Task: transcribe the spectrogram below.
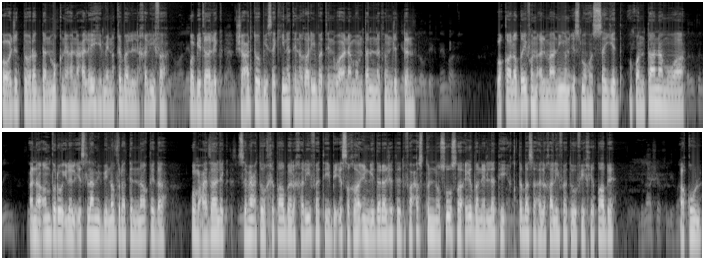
ووجدت ردا مقنعا عليه من قبل الخليفة. وبذلك شعرت بسكينة غريبة وأنا ممتنة جدا. وقال ضيف ألماني اسمه السيد غونتانا موا أنا أنظر إلى الإسلام بنظرة ناقدة ومع ذلك سمعت خطاب الخليفة بإصغاء لدرجة فحصت النصوص أيضا التي اقتبسها الخليفة في خطابه أقول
